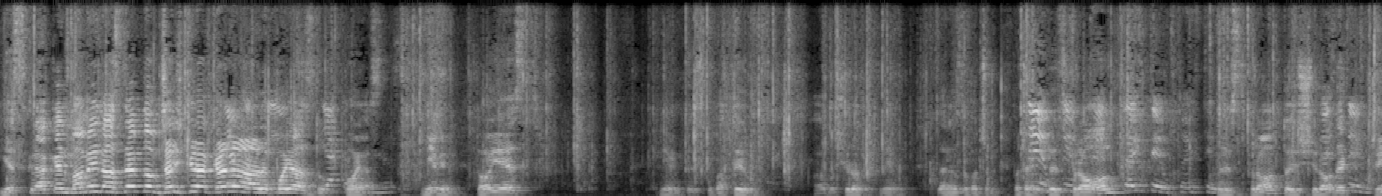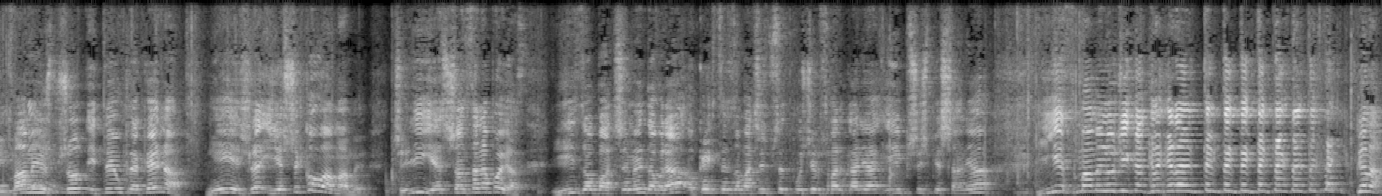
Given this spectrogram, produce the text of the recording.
Jest Kraken! Mamy następną część Krakena, ale pojazdu. Pojazd. Nie wiem, to jest... Nie wiem, to jest chyba tył. Albo środek, nie wiem. Zaraz zobaczymy. Poczekaj, to jest front. To jest tył, to jest tył. To jest front, to jest środek. To jest czyli jest mamy już przód i tył krakena. Nie jest źle i jeszcze koła mamy. Czyli jest szansa na pojazd. I zobaczymy, dobra, ok, chcę zobaczyć przed pójściem smarkania i przyspieszania. Jest, mamy ludzika krakena. Tak, tak, tak, tak, tak, tak, tak, tak. Piona,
